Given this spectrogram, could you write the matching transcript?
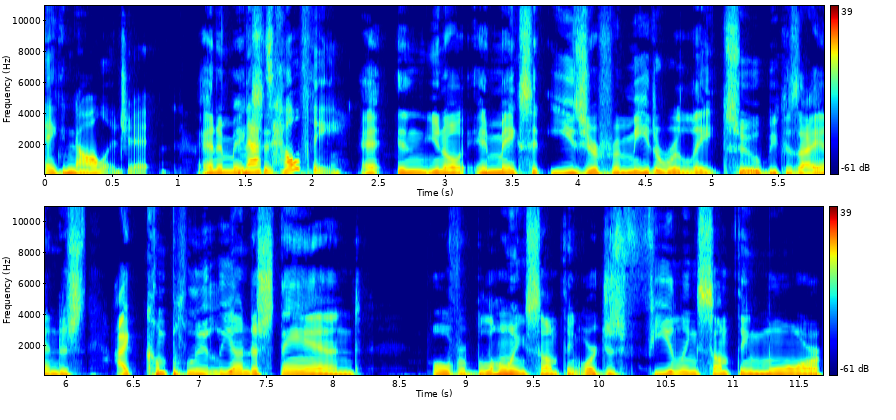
acknowledge it. and it And makes that's it healthy. and, and you know it makes it easier for me to relate too because i under, i completely understand overblowing something or just feeling something more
